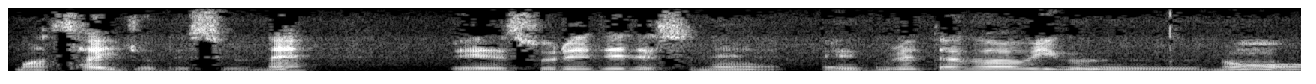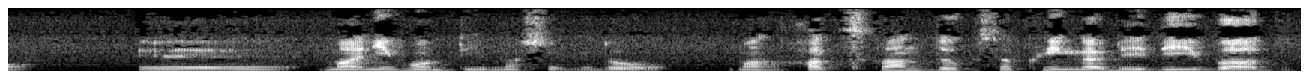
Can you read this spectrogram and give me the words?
まあ、才女ですよね。えーそれでですね、えーグレタ・ガーウィグの、えーまあ、2本って言いましたけど、まあ、初監督作品がレディー・バードっ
